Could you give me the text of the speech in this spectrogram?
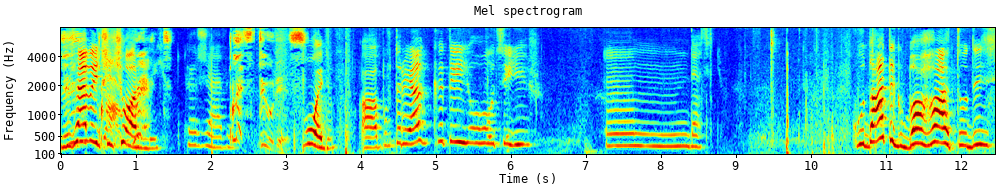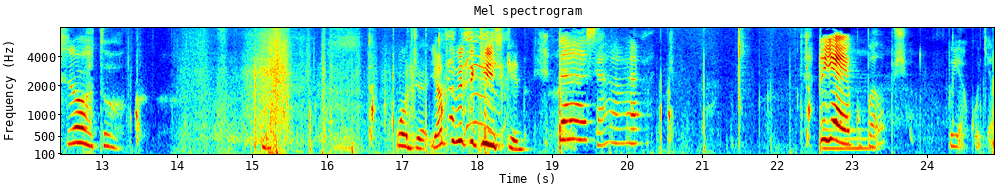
рожевий чи чорний? Рожевий. Поняв. А повтори, як ти його оцінюєш? Ем, Десять. Куда так багато десяток? Отже, як тобі такий скін? Десять. То я її купила. Бо я хотіла.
